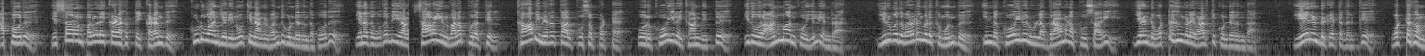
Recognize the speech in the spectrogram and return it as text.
அப்போது எஸ்ஆர்எம் பல்கலைக்கழகத்தை கடந்து கூடுவாஞ்சேரி நோக்கி நாங்கள் வந்து கொண்டிருந்த போது எனது உதவியாளர் சாலையின் வலப்புறத்தில் காவி நிறத்தால் பூசப்பட்ட ஒரு கோயிலை காண்பித்து இது ஒரு அனுமான் கோயில் என்றார். இருபது வருடங்களுக்கு முன்பு இந்த கோயிலில் உள்ள பிராமண பூசாரி இரண்டு ஒட்டகங்களை வளர்த்து கொண்டிருந்தான். ஏனென்று கேட்டதற்கு ஒட்டகம்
